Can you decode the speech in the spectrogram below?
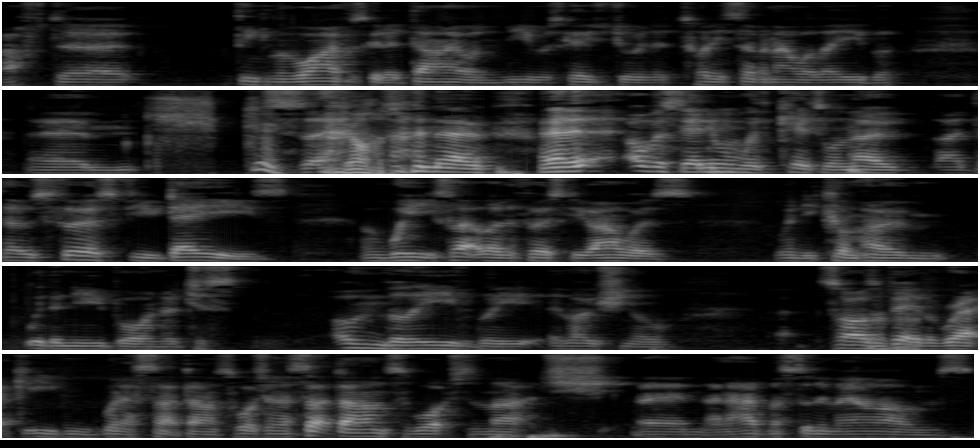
after thinking my wife was going to die on numerous occasions during the 27 hour labour. Um, so, God. I know. And then, obviously, anyone with kids will know like those first few days and weeks, let alone the first few hours, when you come home with a newborn, are just unbelievably emotional. So I was a bit mm-hmm. of a wreck even when I sat down to watch. And I sat down to watch the match, um, and I had my son in my arms.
